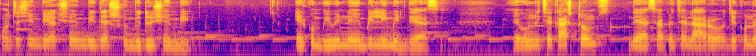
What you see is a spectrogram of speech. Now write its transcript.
পঞ্চাশ এমবি একশো এমবি দেড়শো এমবি দুইশো এমবি এরকম বিভিন্ন এমবি লিমিট দেওয়া আছে এবং নিচে কাস্টমস দেওয়া আছে। আপনি চাইলে আরও যে কোনো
